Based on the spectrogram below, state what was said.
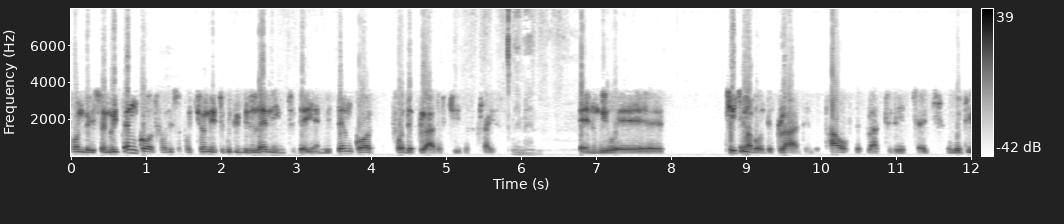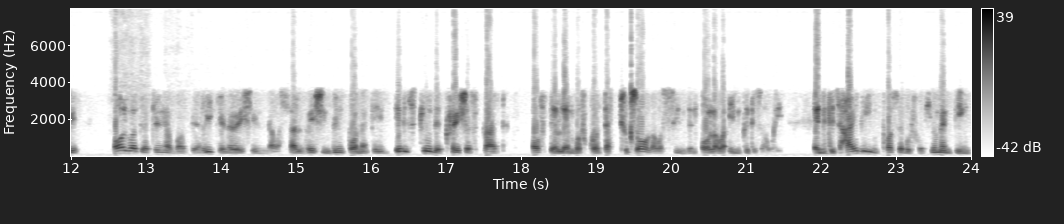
foundation. We thank God for this opportunity to be learning today, and we thank God for the blood of Jesus Christ. amen and we were teaching about the blood and the power of the blood today, church. Ukuthi all what we're talking about, the regeneration, our salvation, being born again, it is through the precious blood of the Lamb of God that took all our sins and all our iniquities away. And it is highly impossible for human beings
